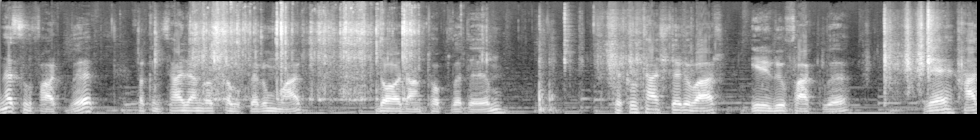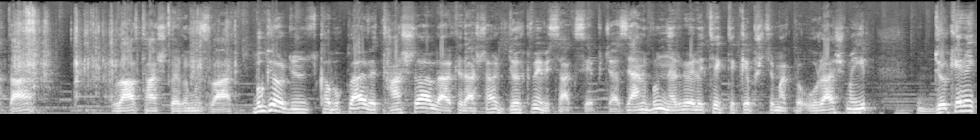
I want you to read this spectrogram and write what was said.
Nasıl farklı? Bakın salyangoz kabuklarım var. Doğadan topladığım. Çakıl taşları var. İrili ufaklı. Ve hatta lav taşlarımız var. Bu gördüğünüz kabuklar ve taşlarla arkadaşlar dökme bir saksı yapacağız. Yani bunları böyle tek tek yapıştırmakla uğraşmayıp dökerek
